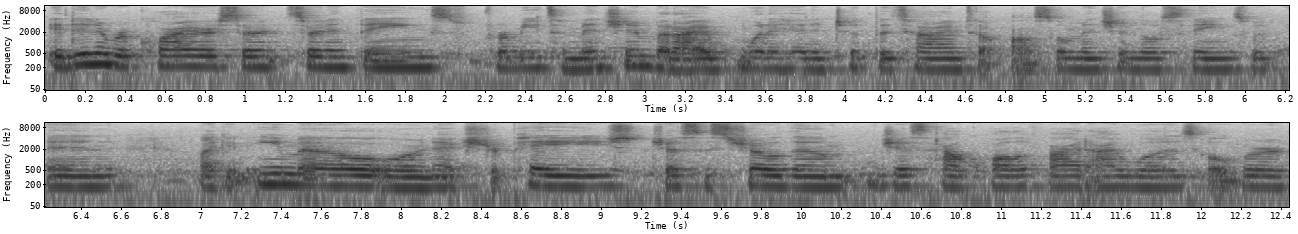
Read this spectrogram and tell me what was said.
it didn't require certain, certain things for me to mention, but I went ahead and took the time to also mention those things within like an email or an extra page just to show them just how qualified I was over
